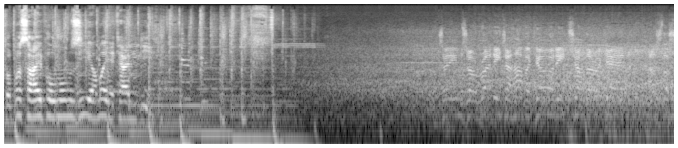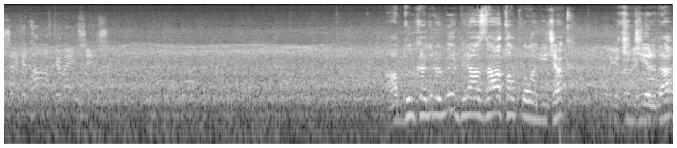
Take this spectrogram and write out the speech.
Topa sahip olmamız iyi ama yeterli değil. Abdülkadir Ömür biraz daha topla oynayacak. ikinci yarıda.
